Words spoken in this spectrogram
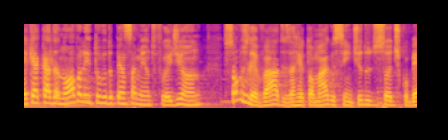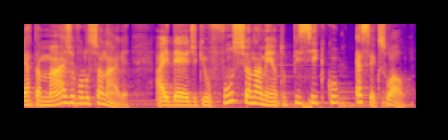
é que a cada nova leitura do pensamento freudiano, somos levados a retomar o sentido de sua descoberta mais revolucionária, a ideia de que o funcionamento psíquico é sexual.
